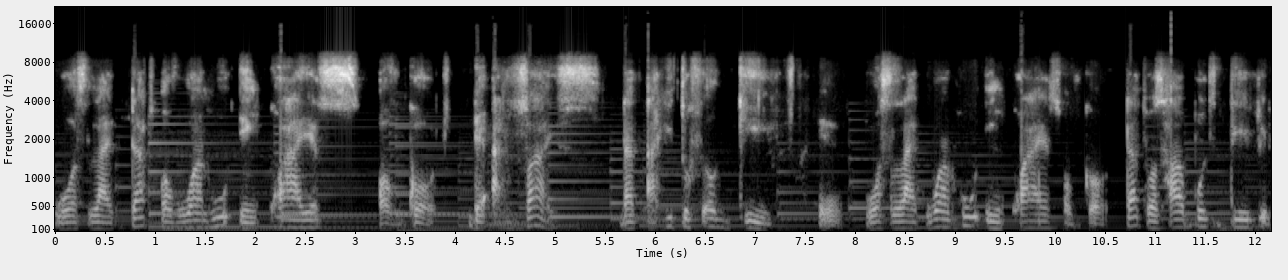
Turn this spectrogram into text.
was like that of one who inquires of god. The advice that ahithophel gave him was like one who inquires of god that was how both david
